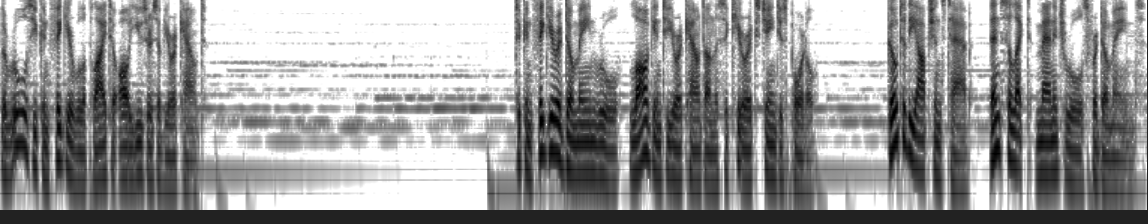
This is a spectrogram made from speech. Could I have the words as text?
The rules you configure will apply to all users of your account. To configure a domain rule, log into your account on the Secure Exchanges portal. Go to the Options tab, then select Manage Rules for Domains.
